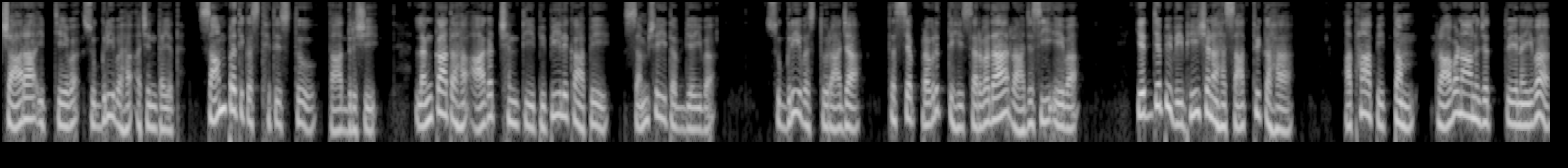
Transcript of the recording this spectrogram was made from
चारा इत्येव सुग्रीवः अचिन्तयत्। साम्प्रतिकस्थितिस्तु तादृशी। लङ्कातः आगच्छन्ती पिपीलिकापि संशयितव्यैव सुग्रीवस्तु राजा तस्य प्रवृत्तिः सर्वदा राजसी एव। यद्यपि विभीषणः सात्विकः अथापि तं रावणानुजत्वेनैव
